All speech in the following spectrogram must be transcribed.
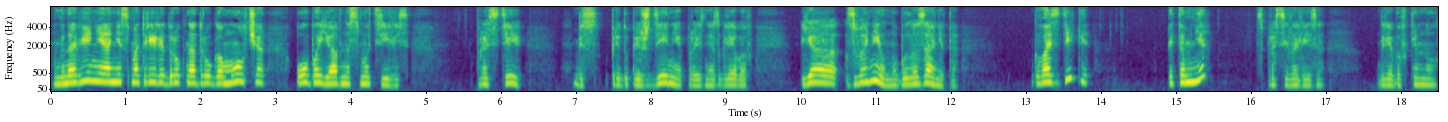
Мгновение они смотрели друг на друга молча, Оба явно смутились. «Прости, без предупреждения», — произнес Глебов. «Я звонил, но было занято». «Гвоздики? Это мне?» — спросила Лиза. Глебов кивнул.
